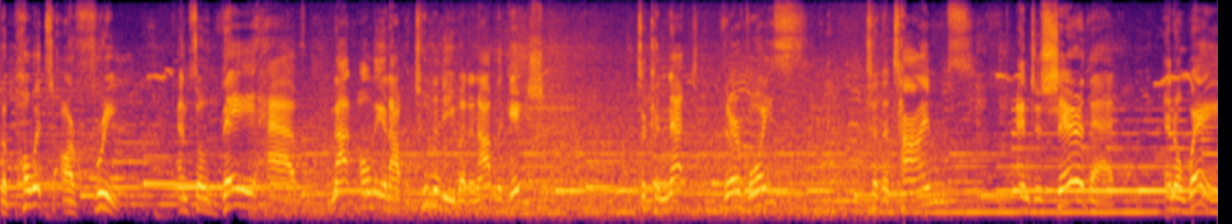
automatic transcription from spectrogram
The poets are free. And so they have not only an opportunity, but an obligation to connect their voice to the times and to share that in a way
